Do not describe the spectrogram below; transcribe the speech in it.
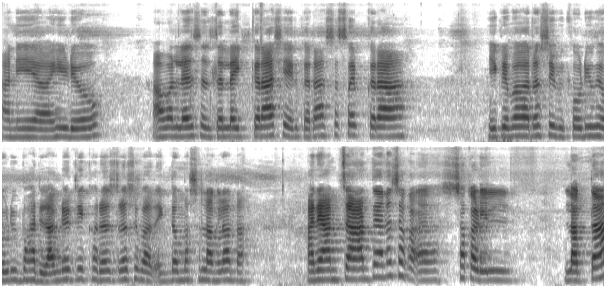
आणि व्हिडिओ आवडला असेल तर लाईक करा शेअर करा सबस्क्राईब करा. इकडे बघा रेसिपी केवढी एवढी भारी लागली होती खरंच रेसिपी एकदम मस्त लागला होता. आणि आमचा आरती आहे ना सका सकाळी लागता.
